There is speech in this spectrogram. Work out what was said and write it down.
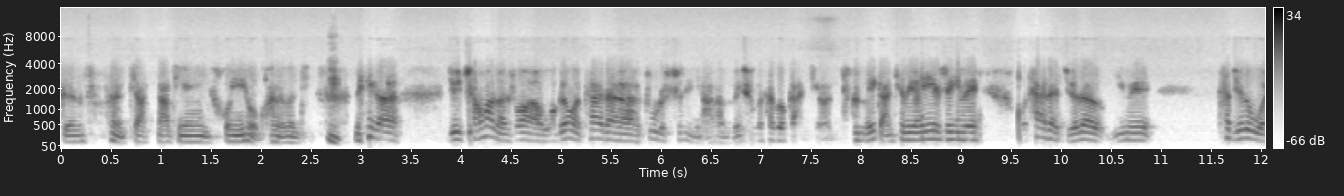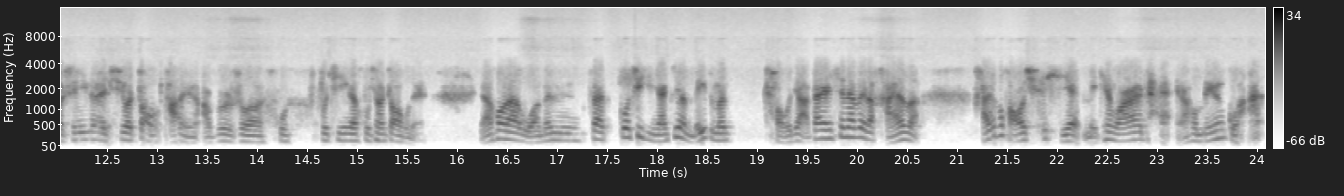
跟家家庭婚姻有关的问题。嗯。那个，就长话短说啊，我跟我太太住了十几年了，没什么太多感情。没感情的原因是因为我太太觉得，因为。他觉得我是一个需要照顾他的人，而不是说互夫妻应该互相照顾的人。然后呢，我们在过去几年基本没怎么吵过架，但是现在为了孩子，孩子不好好学习，每天玩 iPad，然后没人管，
